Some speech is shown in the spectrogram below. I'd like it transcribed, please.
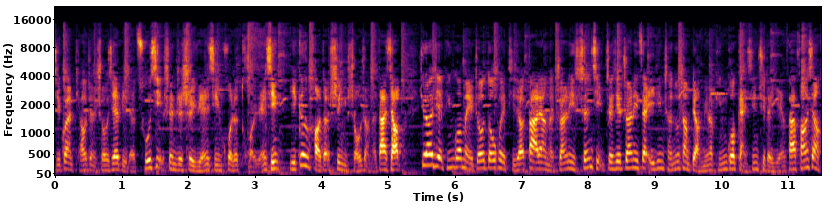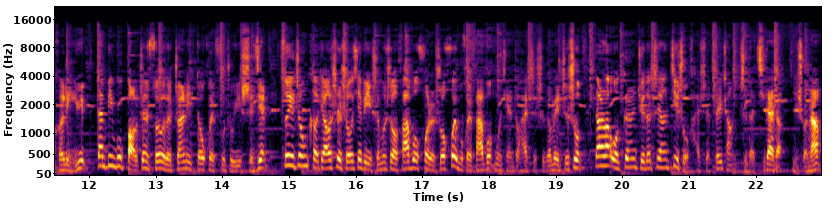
习惯调整手写笔的粗细，甚至是圆形或者椭圆形，以更好的适应手掌的大小。据了解，苹果每周都会提交大量的专利申请，这些专利在一定程度上表明了苹果感兴趣的研发方向和领域，但并不保证所有的专利都会付诸于实践。所以，这种可调式手写笔什么时候发布，或者说会不会发布，目前都还只是个未知数。当然了，我个人觉得这项技术还是非常值得期待的，你说呢？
